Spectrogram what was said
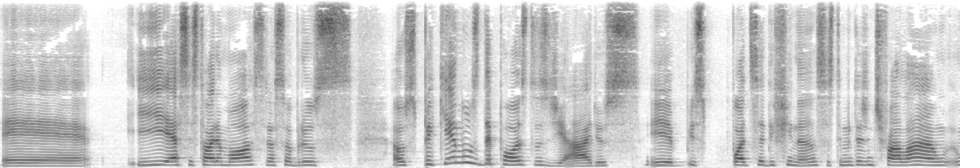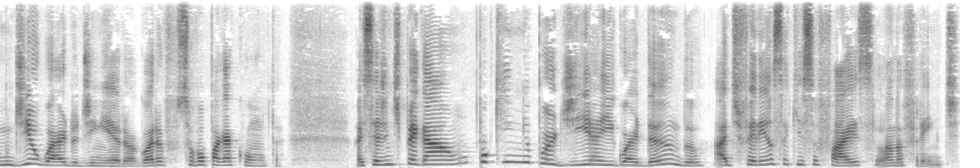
É, e essa história mostra sobre os, os pequenos depósitos diários. E isso pode ser de finanças. Tem muita gente que fala: ah, um, um dia eu guardo dinheiro, agora só vou pagar conta. Mas se a gente pegar um pouquinho por dia e ir guardando, a diferença que isso faz lá na frente.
